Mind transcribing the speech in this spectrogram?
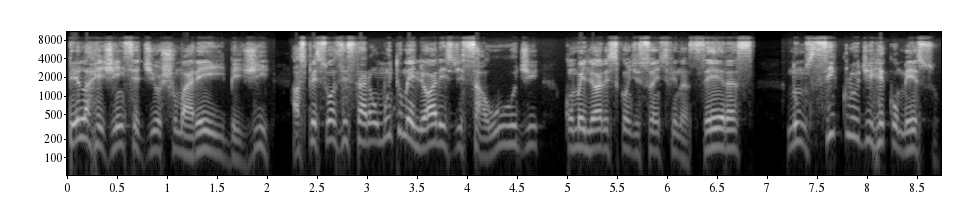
pela regência de Oxumaré e Beji, as pessoas estarão muito melhores de saúde, com melhores condições financeiras, num ciclo de recomeço,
